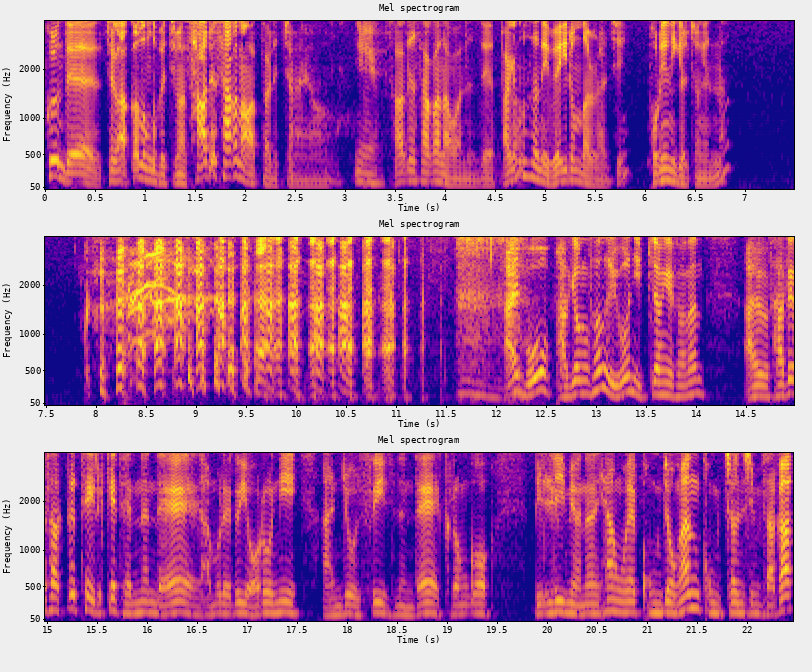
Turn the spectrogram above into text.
그런데 제가 아까도 언급했지만 4대 4가 나왔다 그랬잖아요. 예. 4대 4가 나왔는데 박영선이 왜 이런 말을 하지? 본인이 결정했나? 아니 뭐 박영선 의원 입장에서는 아유 4대 4 끝에 이렇게 됐는데 아무래도 여론이 안 좋을 수 있는데 그런 거 밀리면은 향후에 공정한 공천 심사가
